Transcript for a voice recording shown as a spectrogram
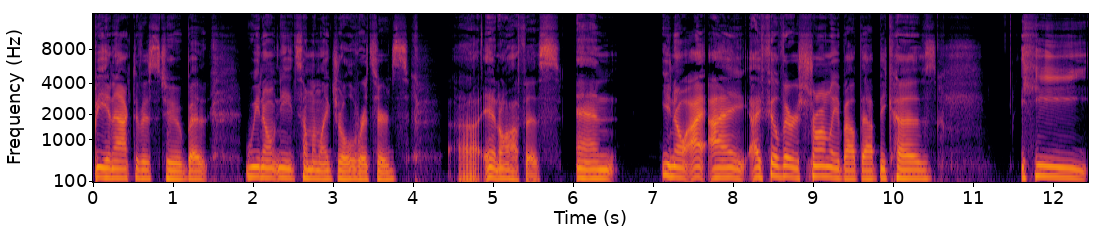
be an activist too. But we don't need someone like Joel Richards uh, in office. And you know, I, I I feel very strongly about that because he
